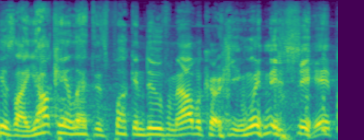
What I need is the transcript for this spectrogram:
He was like, y'all can't let this fucking dude from Albuquerque win this shit.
